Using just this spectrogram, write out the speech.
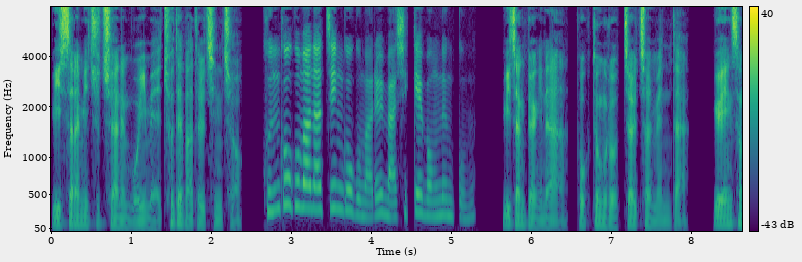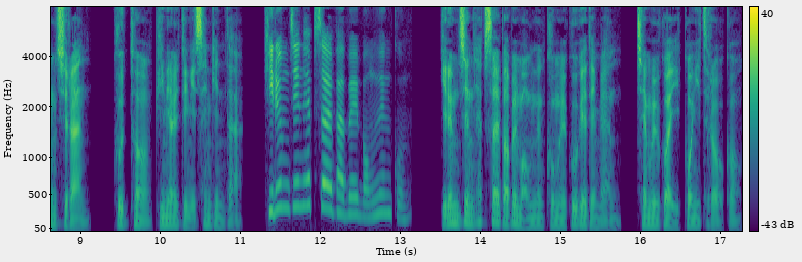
윗사람이 주최하는 모임에 초대받을 징조. 군고구마나 찐고구마를 맛있게 먹는 꿈. 위장병이나 복통으로 쩔쩔맨다. 유행성 질환, 구토, 빈혈 등이 생긴다. 기름진 햅쌀밥을 먹는 꿈. 기름진 햅쌀밥을 먹는 꿈을 꾸게 되면 재물과 이권이 들어오고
